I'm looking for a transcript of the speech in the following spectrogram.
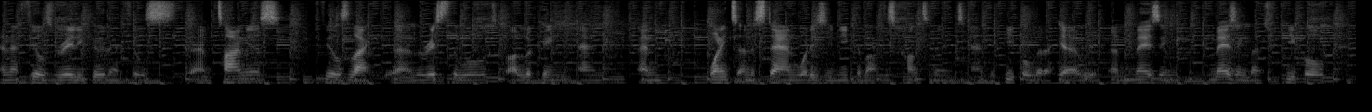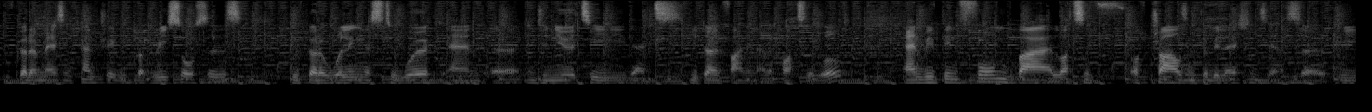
and that feels really good and feels um, timeless. Feels like uh, the rest of the world are looking and, and wanting to understand what is unique about this continent and the people that are here. We're an amazing, amazing bunch of people. We've got an amazing country, we've got resources, we've got a willingness to work and uh, ingenuity that you don't find in other parts of the world. And we've been formed by lots of, of trials and tribulations here. So we,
